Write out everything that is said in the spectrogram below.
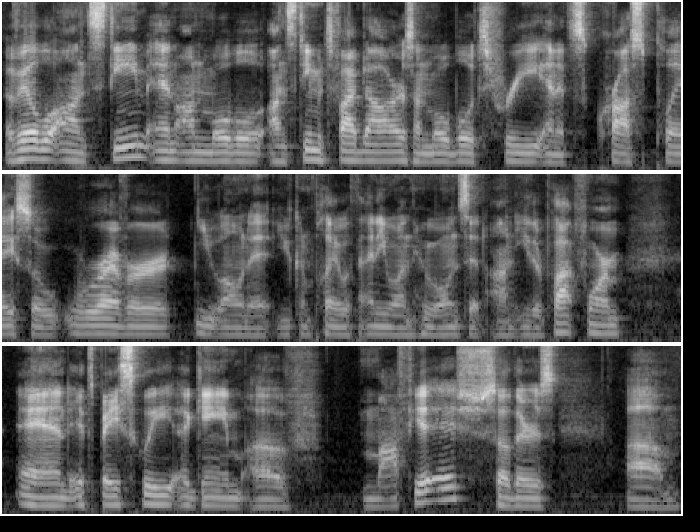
available on Steam and on mobile. On Steam, it's five dollars. On mobile, it's free and it's cross play. So wherever you own it, you can play with anyone who owns it on either platform. And it's basically a game of mafia-ish. So there's um,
